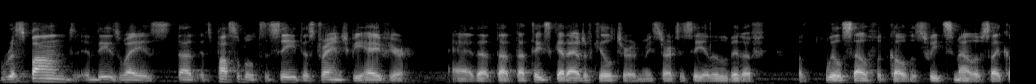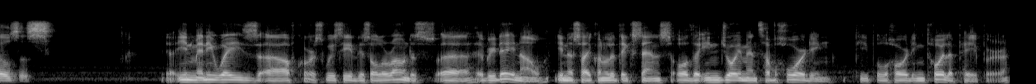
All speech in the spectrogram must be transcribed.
respond in these ways that it's possible to see the strange behavior uh, that, that that things get out of kilter and we start to see a little bit of what Will Self would call the sweet smell of psychosis. In many ways, uh, of course, we see this all around us uh, every day now. In a psychoanalytic sense, all the enjoyments of hoarding, people hoarding toilet paper,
